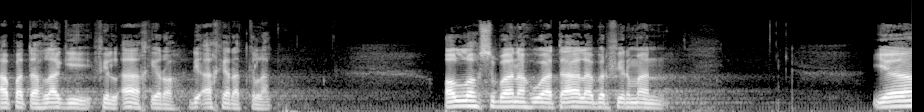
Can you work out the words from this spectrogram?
apatah lagi fil akhirah di akhirat kelak. Allah Subhanahu wa taala berfirman Ya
